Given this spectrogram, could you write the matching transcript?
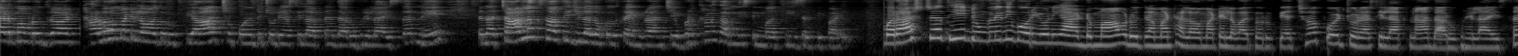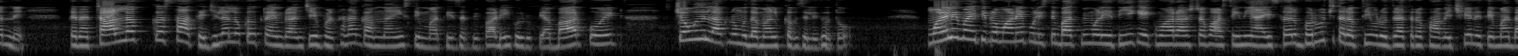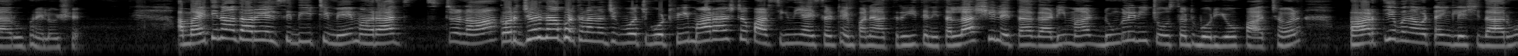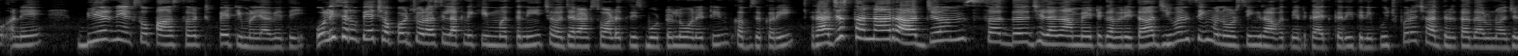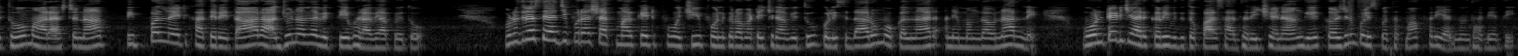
ઠાલવા માટે લવાતો રૂપિયા છ પોઈન્ટ ચોર્યાસી લાખના દારૂ ભરેલા તેના ચાલક સાથે જિલ્લા લોકલ ક્રાઇમ બ્રાન્ચે ભડથાણ ગામની સીમમાંથી ઝડપી પાડી. મહારાષ્ટ્રથી ડુંગળીની બોરીઓની આડમાં વડોદરામાં ઠાલવા માટે લવાતો રૂપિયા છ પોઈન્ટ ચોરાસી લાખના દારૂ ભરેલા આઈસરને તેના ચાલક સાથે જિલ્લા લોકલ ક્રાઇમ બ્રાન્ચે ભરથાણા ગામના સીમમાંથી ઝડપી પાડી કુલ રૂપિયા બાર પોઈન્ટ ચૌદ લાખનો મુદ્દામાલ કબજે લીધો હતો. મળેલી માહિતી પ્રમાણે પોલીસને બાતમી મળી હતી કે એક મહારાષ્ટ્ર પારસીની આઈસર ભરૂચ તરફથી વડોદરા તરફ આવે છે અને તેમાં દારૂ ભરેલો છે. આ માહિતીના આધારે એલસીબી ટીમે મહારાષ્ટ્રના કરજણના ભરથાણા નજીક વોચ ગોઠવી મહારાષ્ટ્ર પારસીની આઈસર ટેમ્પાને આથરી તેની તલાશી લેતા ગાડીમાં ડુંગળીની ચોસઠ બોરીઓ પાછળ ભારતીય બનાવટના ઇંગ્લિશી દારૂ અને બિયરની એકસો પાસઠ પેટી મળી આવી હતી. પોલીસે રૂપિયા છ ચોરાસી લાખની કિંમતની છ હજાર આઠસો આડત્રીસ બોટલો અને ટીન કબજે કરી રાજસ્થાનના રાજમસદ જિલ્લાના અમેટ ગામે રહેતા જીવનસિંહ મનોહરસિંહ રાવતની અટકાયત કરી. તેની પૂછપરછ હાથ ધરતા દારૂનો જથ્થો મહારાષ્ટ્રના પીપલ નેટ ખાતે રહેતા રાજુ નામના વ્યક્તિએ ભરાવી આપ્યો હતો. વડોદરા સયાજીપુરા શાક માર્કેટ પહોંચી ફોન કરવા માટે જણાવ્યું હતું, પોલીસે દારૂ મોકલનાર અને મંગાવનારને વોન્ટેડ જાહેર કરી વધુ તપાસ હાથ ધરી છે. અને અંગે કરજણ પોલીસ મથકમાં ફરિયાદ નોંધાવી હતી.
